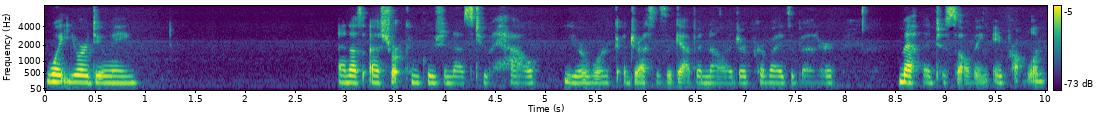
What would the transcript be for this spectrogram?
what you're doing, and a, a short conclusion as to how your work addresses a gap in knowledge or provides a better method to solving a problem.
